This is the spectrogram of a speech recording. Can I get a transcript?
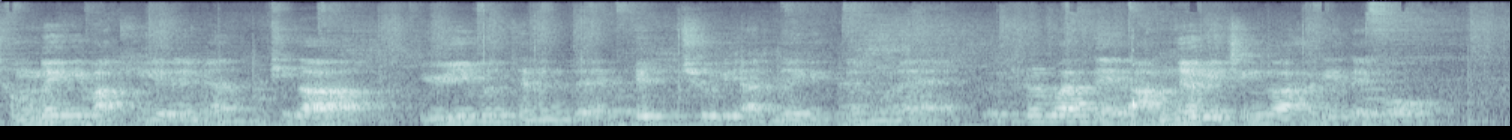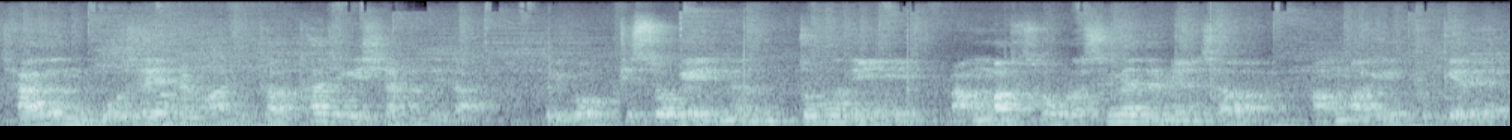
정맥이 막히게 되면 피가 유입은 되는데 배출이 안 되기 때문에 그 혈관 내에 압력이 증가하게 되고 작은 모세 혈관이 더 터지기 시작합니다. 그리고 피 속에 있는 수분이 망막 속으로 스며들면서 망막이 붓게 돼요.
